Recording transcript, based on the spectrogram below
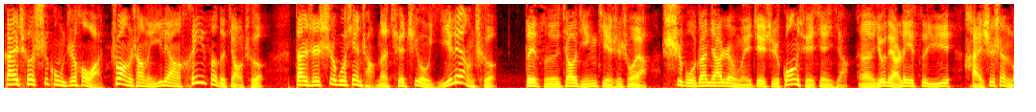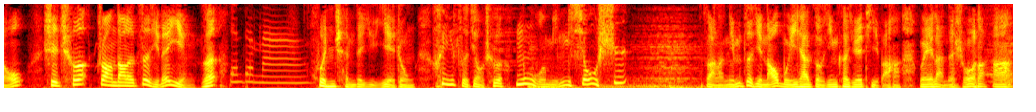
该车失控之后啊，撞上了一辆黑色的轿车，但是事故现场呢却只有一辆车。对此，交警解释说呀，事故专家认为这是光学现象，呃，有点类似于海市蜃楼，是车撞到了自己的影子。真的吗？昏沉的雨夜中，黑色轿车莫名消失。算了，你们自己脑补一下走进科学体吧，哈，我也懒得说了啊。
